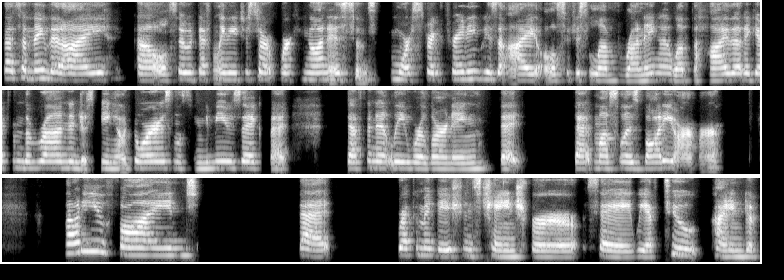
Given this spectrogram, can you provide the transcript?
That's something that I uh, also definitely need to start working on is some more strength training because I also just love running. I love the high that I get from the run and just being outdoors, and listening to music. But definitely, we're learning that that muscle is body armor. How do you find that recommendations change for say we have two kind of,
